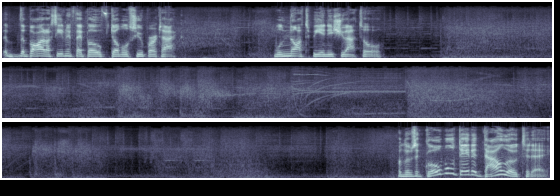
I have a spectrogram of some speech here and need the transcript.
the, the Bardocks, even if they both double super attack, will not be an issue at all. But there was a global data download today.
